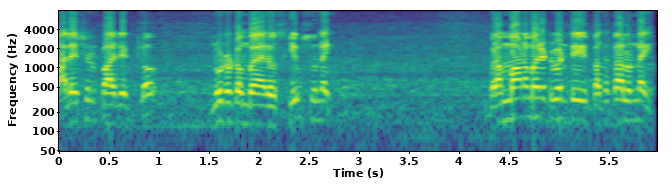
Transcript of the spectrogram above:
కాళేశ్వరం ప్రాజెక్టులో నూట తొంభై ఆరు స్కీమ్స్ ఉన్నాయి. బ్రహ్మాండమైనటువంటి పథకాలు ఉన్నాయి.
